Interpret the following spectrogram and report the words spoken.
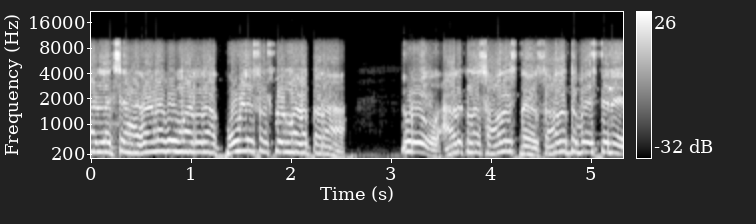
ಎರಡು ಲಕ್ಷ ಹಗರಣಗಳು ಮಾಡಿದ್ರ ಕೂಡಲೇ ಸಸ್ಪೆಂಡ್ ಮಾಡತ್ತಾರ. ಇವರು ಅದಕ್ಕೆ ನಾ ಸ್ವಾಗತ ಸ್ವಾಗತ ಬಯಸ್ತೇನೆ.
